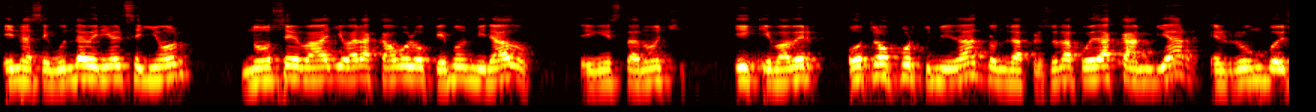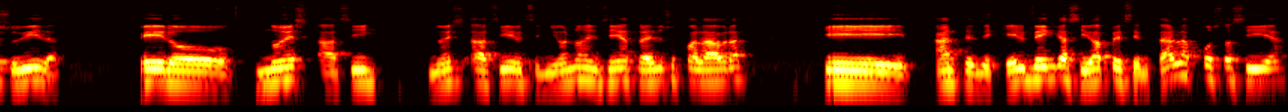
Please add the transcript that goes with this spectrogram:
en la segunda venida del Señor no se va a llevar a cabo lo que hemos mirado en esta noche y que va a haber otra oportunidad donde la persona pueda cambiar el rumbo de su vida. Pero no es así, no es así. El Señor nos enseña a través de su palabra que antes de que Él venga se iba a presentar la apostasía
